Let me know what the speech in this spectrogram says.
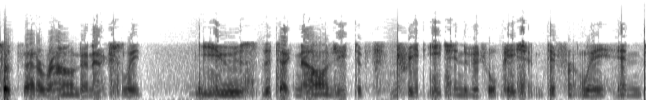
flip that around and actually use the technology to treat each individual patient differently and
